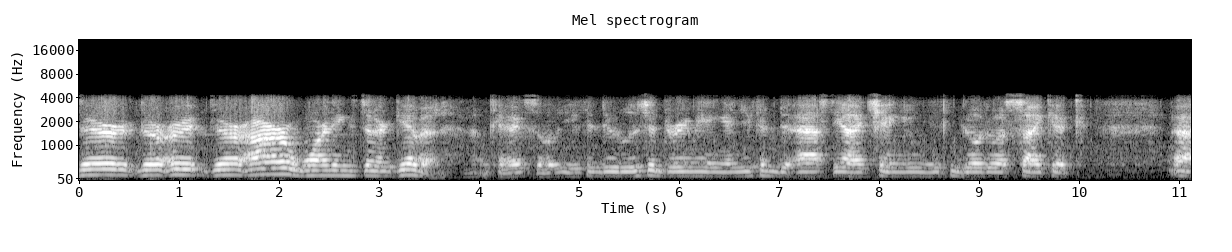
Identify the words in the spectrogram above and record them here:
there, there are, there are warnings that are given. Okay, so you can do lucid dreaming, and you can ask the I Ching, you can go to a psychic. Uh,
